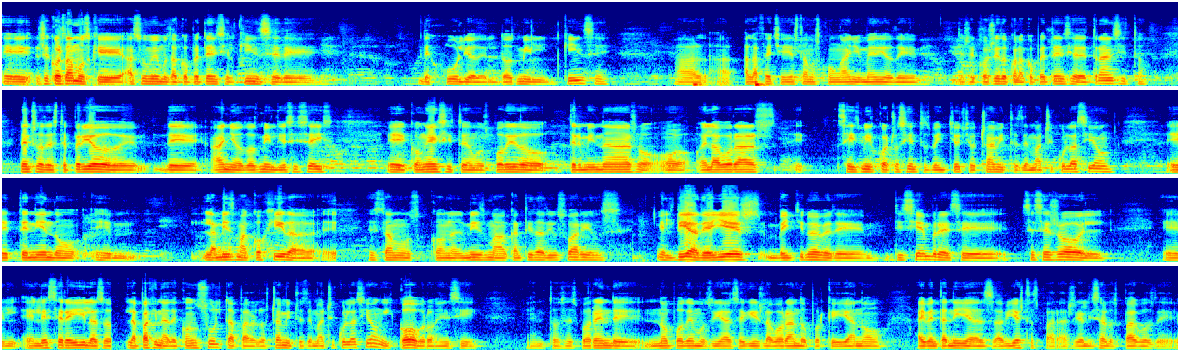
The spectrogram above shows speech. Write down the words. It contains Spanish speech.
Eh, recordamos que asumimos la competencia el 15 de, de julio del 2015. A, a, la fecha ya estamos con un año y medio de, recorrido con la competencia de tránsito. Dentro de este periodo de, de año 2016, eh, con éxito hemos podido terminar o, o elaborar eh, 6.428 trámites de matriculación, eh, teniendo em, la misma acogida. Estamos con la misma cantidad de usuarios. El día de ayer, 29 de diciembre, se, se cerró el, el, el SRI, la, la, página de consulta para los trámites de matriculación y cobro en sí. Entonces, por ende, no podemos ya seguir laborando porque ya no hay ventanillas abiertas para realizar los pagos de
